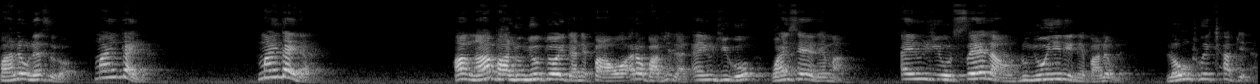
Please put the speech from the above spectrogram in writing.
ဘာလုပ်လဲဆိုတော့မှိုင်းတိုက်တယ်မှိုင်းတိုက်တာဟာငါဘာလူမျိုးပြောရတဲ့နဲ့ပါရောအဲ့တော့ဘာဖြစ်လာလဲ UNG ကိုဝိုင်းဆဲတဲ့ထဲမှာ UNG ကိုဆဲလာအောင်လူမျိုးရေးတွေနဲ့ဘာလုပ်လဲလုံးထွေးချပစ်တာ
